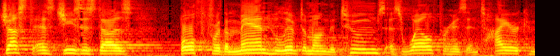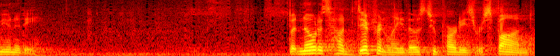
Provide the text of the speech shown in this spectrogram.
just as Jesus does both for the man who lived among the tombs as well for his entire community. But notice how differently those two parties respond.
